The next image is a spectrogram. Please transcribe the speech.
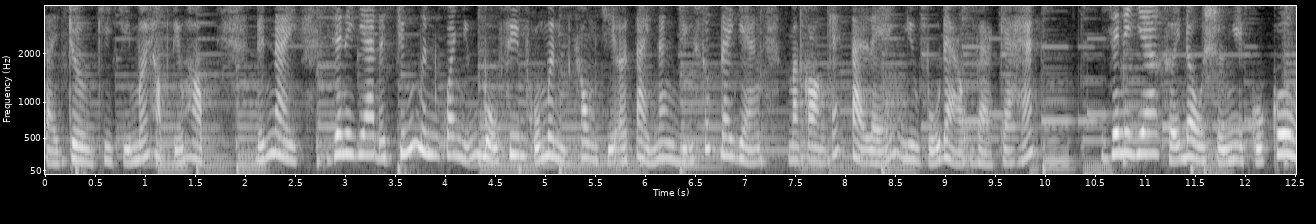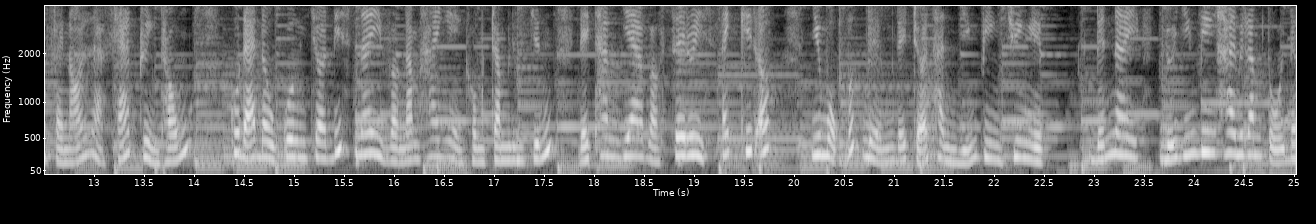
tại trường khi chỉ mới học tiểu học. Đến nay, Zendaya đã chứng minh qua những bộ phim của mình không chỉ ở tài năng diễn xuất đa dạng mà còn các tài lẻ như vũ đạo và ca hát. Zendaya khởi đầu sự nghiệp của cô phải nói là khá truyền thống. Cô đã đầu quân cho Disney vào năm 2009 để tham gia vào series Shake It Up như một bước đệm để trở thành diễn viên chuyên nghiệp. Đến nay, nữ diễn viên 25 tuổi đã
